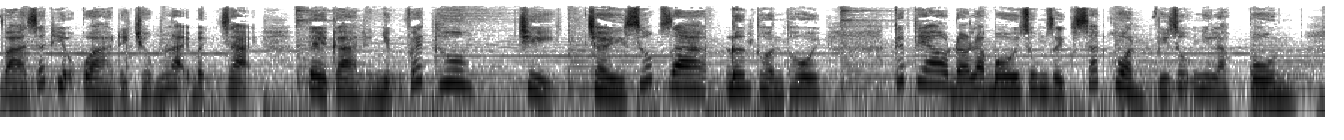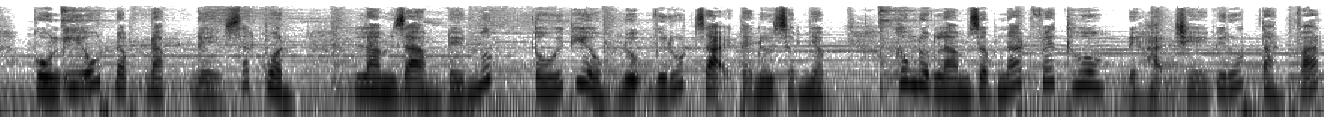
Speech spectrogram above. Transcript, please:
và rất hiệu quả để chống lại bệnh dại, kể cả là những vết thương chỉ chảy xước da đơn thuần thôi. Tiếp theo đó là bôi dung dịch sát khuẩn, ví dụ như là cồn, cồn iốt đậm đặc để sát khuẩn, làm giảm đến mức tối thiểu lượng virus dại tại nơi xâm nhập, không được làm dập nát vết thương để hạn chế virus tàn phát.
